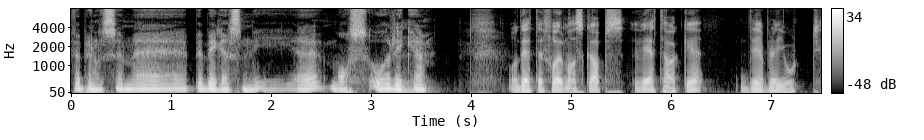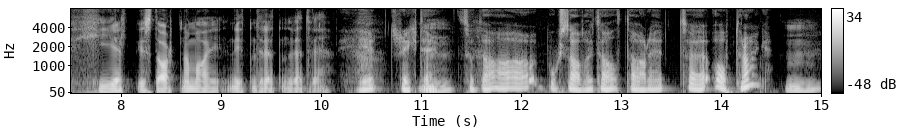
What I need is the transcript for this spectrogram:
forbindelse med bebyggelsen i Moss og Rygge. Og dette formannskapsvedtaket det ble gjort helt i starten av mai 1913, vet vi. Helt riktig. Mm. Så da, bokstavelig talt, er det et uh, oppdrag mm.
